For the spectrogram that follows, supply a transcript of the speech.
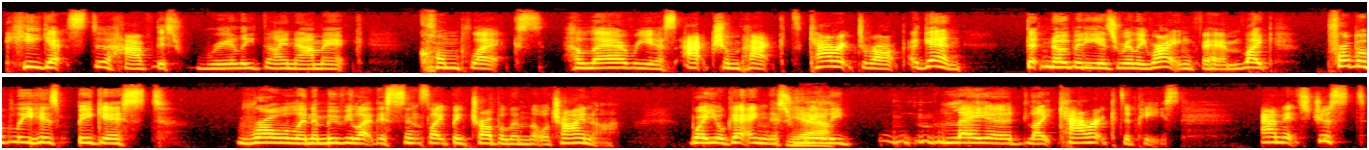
he gets to have this really dynamic, complex, hilarious, action packed character arc again that nobody is really writing for him. Like, probably his biggest role in a movie like this since like Big Trouble in Little China, where you're getting this yeah. really layered like character piece. And it's just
